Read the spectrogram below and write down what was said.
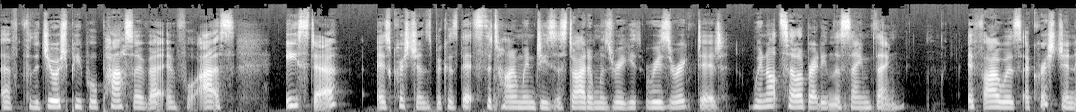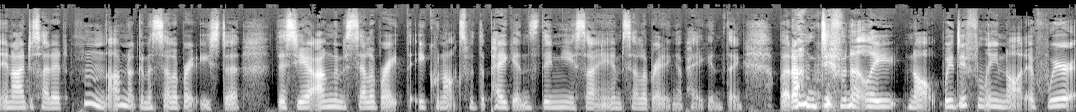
uh, for the Jewish people Passover and for us Easter as Christians, because that's the time when Jesus died and was re- resurrected, we're not celebrating the same thing if I was a Christian and I decided, hmm, I'm not going to celebrate Easter this year, I'm going to celebrate the equinox with the pagans, then yes, I am celebrating a pagan thing. But I'm definitely not. We're definitely not. If we're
